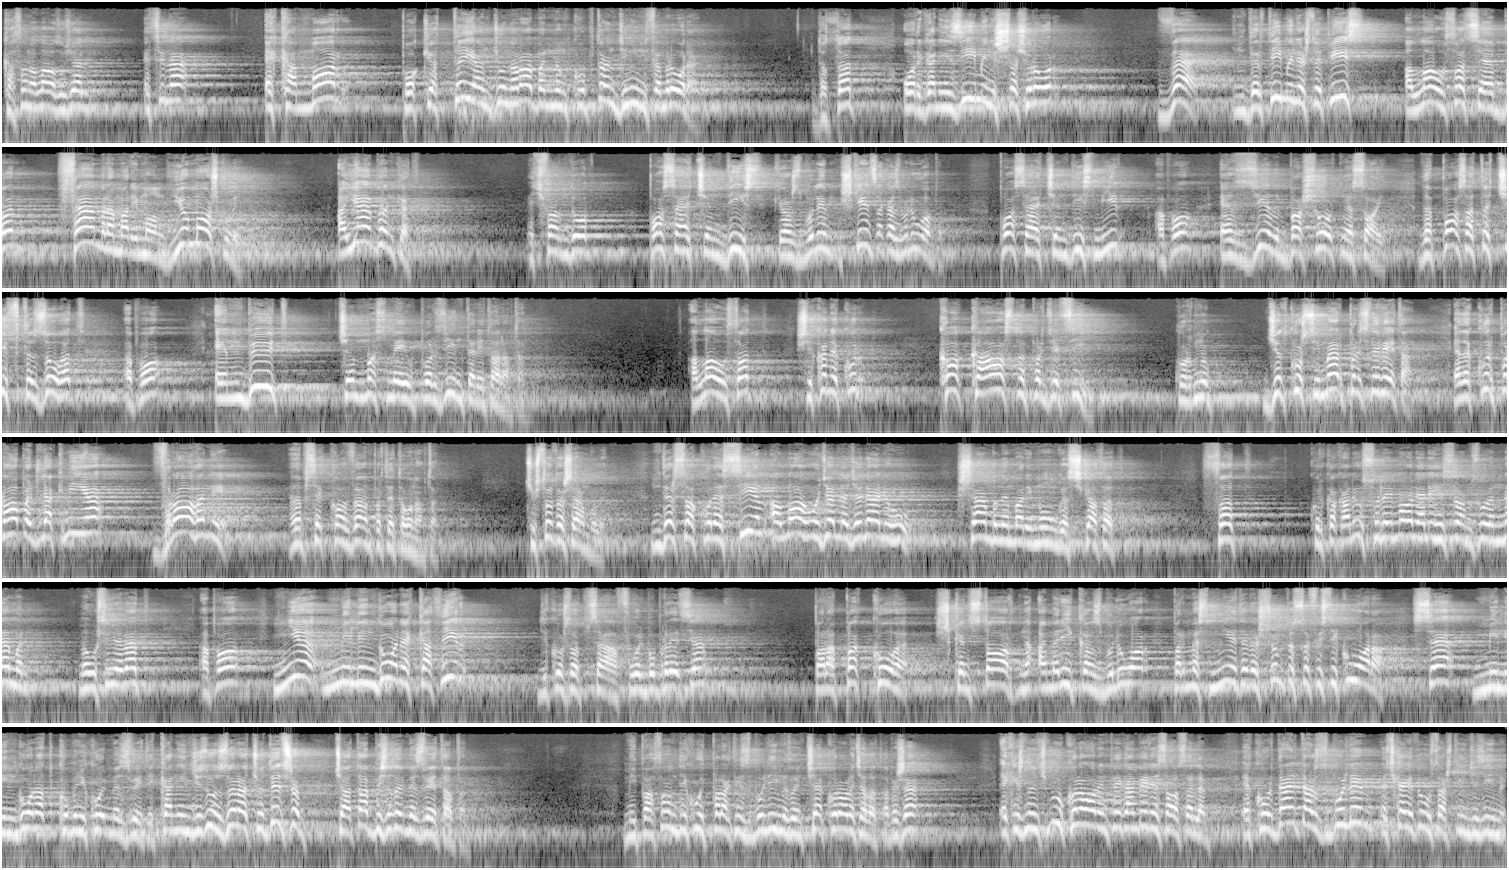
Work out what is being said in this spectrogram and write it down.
Ka thënë Allahu Azza wa Jall, e cila e ka marr po kjo t-ja në gjuhën arabe nënkupton gjinin femrore. Do të thotë, organizimin shoqëror dhe ndërtimin e shtëpisë, Allahu thotë se e bën femra marimongë, jo mashkulli. Ajo e bën këtë. E çfarë ndodh? Posa e qëndis, kjo është zbulim, shkenca ka zbulu apo. Posa e qëndis mirë, apo e zgjedh bashkëshortin e saj dhe posa të çiftëzohet, apo e mbyt që mos me iu përzi n'territor apo. Allahu thotë, shikoni kur Ka kaos në përgjegjësi, kur nuk gjithkush s'i merr përsipër t'vetat, edhe kur përhapet lakmia, vraheni, edhe pse ka vend për të tonë apo. Kështu atë shembull. Ndërsa kur e sjell Allahu xhalla xhelaluhu shembullin e Marimongës, çka thotë? Thotë kur ka kalu Sulejmani alayhis salam suren Neml me ushtrinë e vet, apo një milingonë ka thirr, dikush thotë pse a fol bubrrecja? Para pak kohe, shkencëtarët në Amerikë kanë zbuluar përmes mjeteve shumë të sofistikuara se milingonat komunikojnë mes veti. Kanë incizu zëra të çuditshëm që ata bisedojnë mes vete apo. Me i pa thënë dikujt para këtij zbulimi thonë qe Kurani çka thotë, a pesha? E kish nënçmu Kur'anin pejgamberin sallallahu alajhi wasallam. E kur dal tash zbulim, e çka i thua tash te incizimi?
